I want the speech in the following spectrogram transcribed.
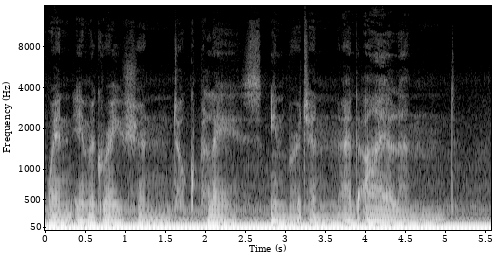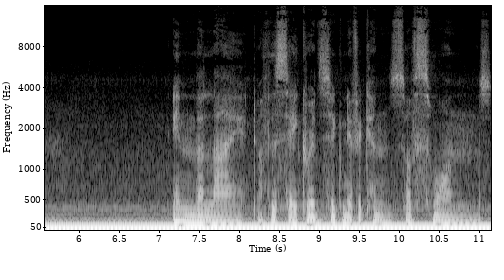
when immigration took place in Britain and Ireland. In the light of the sacred significance of swans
